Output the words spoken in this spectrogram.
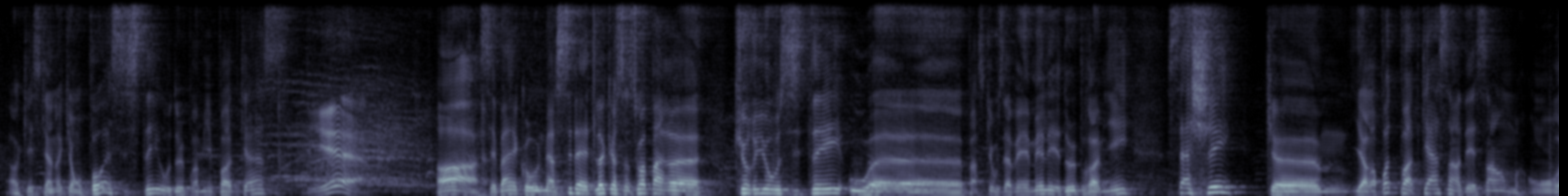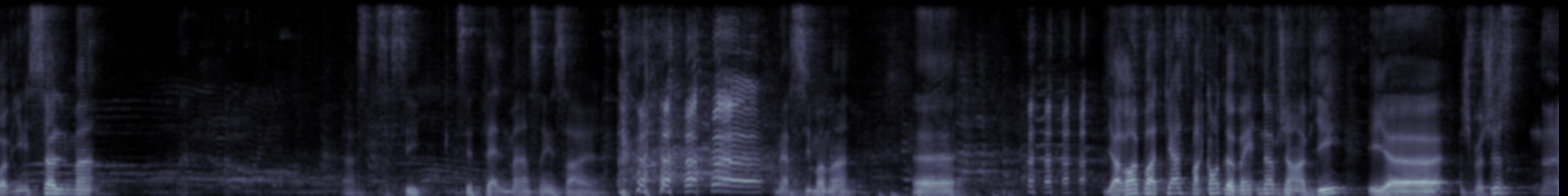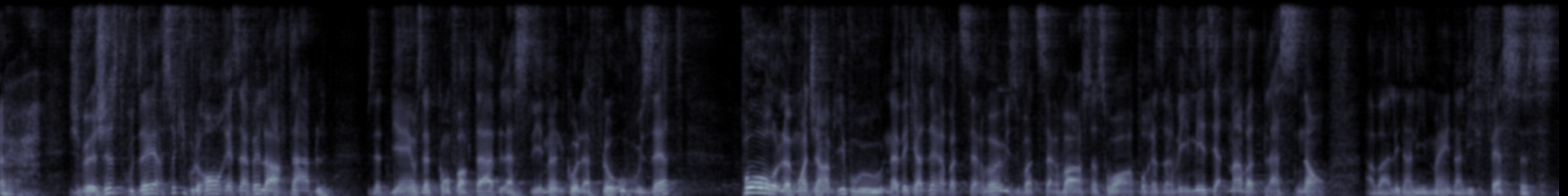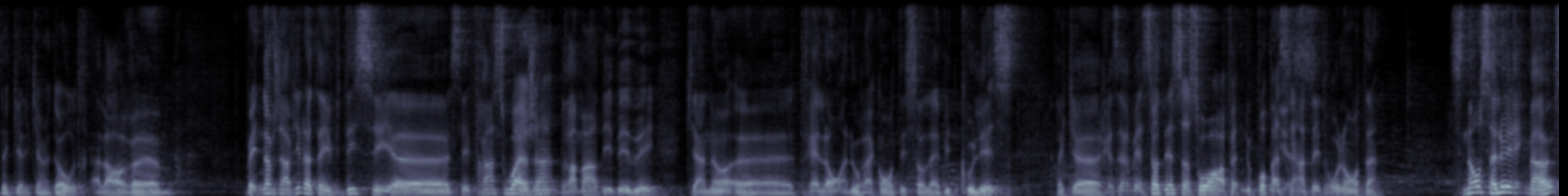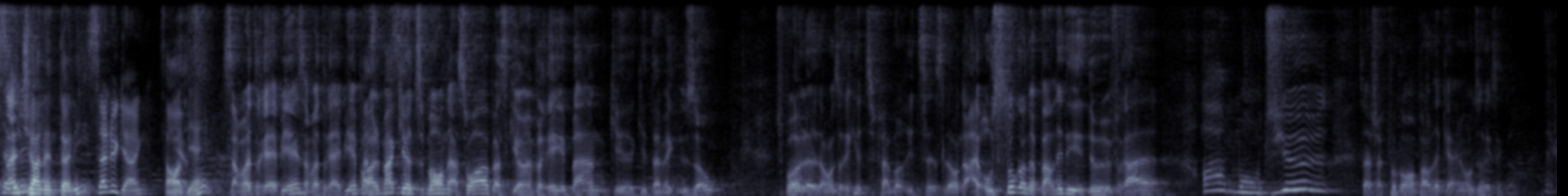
OK, est-ce qu'il y en a qui n'ont pas assisté aux deux premiers podcasts? Yeah. Ah, c'est bien cool. Merci d'être là, que ce soit par euh, curiosité ou euh, parce que vous avez aimé les deux premiers. Sachez qu'il n'y aura pas de podcast en décembre. On revient seulement. Ah, c'est- tellement sincère. Merci, maman. Euh, il y aura un podcast, par contre, le 29 janvier. Et euh, je veux juste. Je veux juste vous dire, ceux qui voudront réserver leur table, vous êtes bien, vous êtes confortable à Slimane, Colaflo, où vous êtes. Pour le mois de janvier, vous n'avez qu'à dire à votre serveuse, votre serveur ce soir pour réserver immédiatement votre place. Sinon, elle va aller dans les mains, dans les fesses de quelqu'un d'autre. Alors, euh, 29 janvier, notre invité, c'est euh, c'est François Jean, drummer des bébés, qui en a euh, très long à nous raconter sur la vie de coulisses. Fait que euh, réservez ça dès ce soir. Faites-nous pas patienter trop longtemps. Sinon, salut Eric Maheu, salut, Salut. John Anthony. Salut, gang. Ça va bien? Ça va très bien, ça va très bien. Probablement qu'il y a du monde à soir parce qu'il y a un vrai band qui, qui est avec nous autres. Je sais pas, là, on dirait qu'il y a du favoritisme. là. On a- aussitôt qu'on a parlé des deux frères, ah mon Dieu! C'est à chaque fois qu'on parle de quelqu'un, on dirait que c'est comme.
